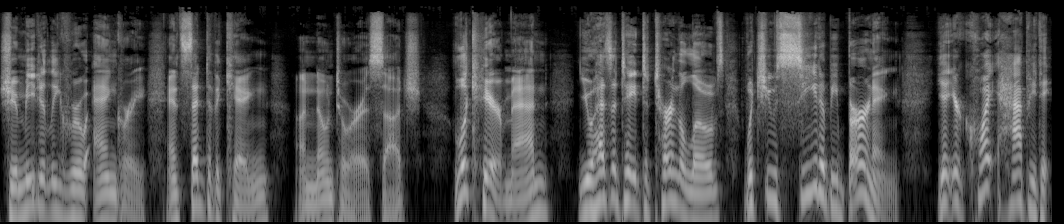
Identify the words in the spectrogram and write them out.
She immediately grew angry and said to the king, unknown to her as such, Look here, man, you hesitate to turn the loaves which you see to be burning, yet you're quite happy to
